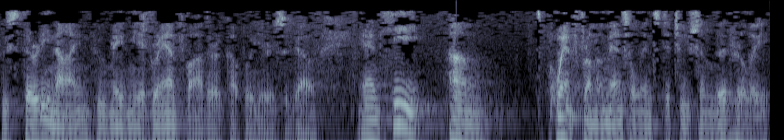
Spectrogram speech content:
who's 39 who made me a grandfather a couple of years ago and he um, went from a mental institution literally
